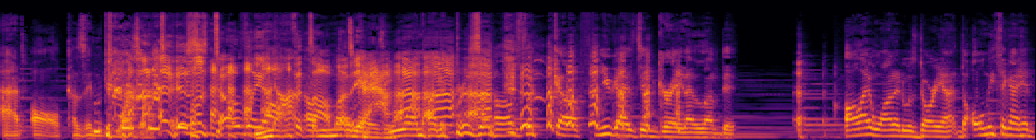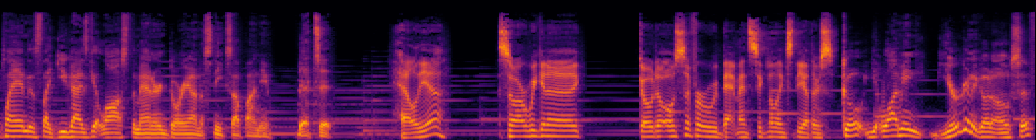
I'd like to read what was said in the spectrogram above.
at all, because it wasn't. this is totally Not a moment. 100% off the cuff. You guys did great. I loved it. All I wanted was Dorian. The only thing I had planned is like you guys get lost in the manor and Doriana sneaks up on you. That's it. Hell yeah. So are we going to go to Oseph or are we Batman signaling to the others? Go. Well, I mean, you're going to go to Oseph.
